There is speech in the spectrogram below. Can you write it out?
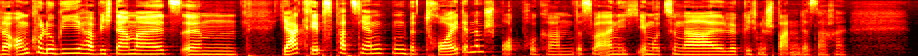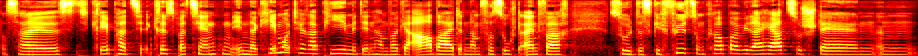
der Onkologie habe ich damals ähm, ja, Krebspatienten betreut in einem Sportprogramm. Das war eigentlich emotional wirklich eine spannende Sache. Das heißt, Krebspatienten in der Chemotherapie, mit denen haben wir gearbeitet und haben versucht, einfach so das Gefühl zum Körper wiederherzustellen, ein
